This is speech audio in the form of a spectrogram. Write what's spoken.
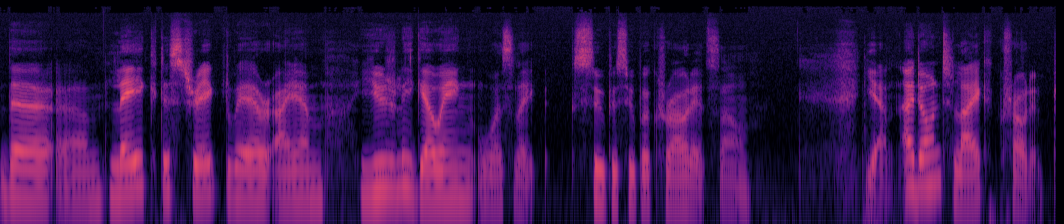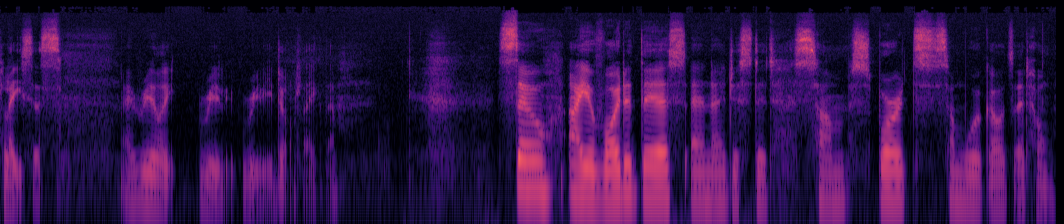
the um, lake district where I am usually going was like super super crowded. So yeah, I don't like crowded places. I really really really don't like them. So I avoided this and I just did some sports, some workouts at home.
